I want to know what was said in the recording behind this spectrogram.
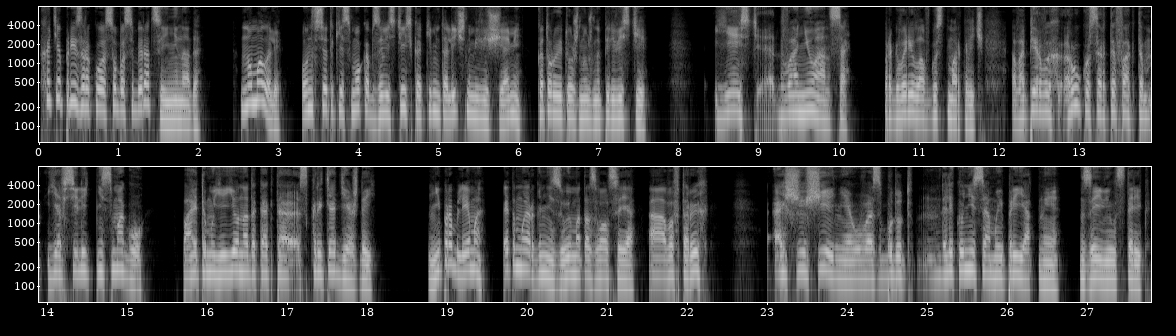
Хотя призраку особо собираться и не надо. Но мало ли, он все-таки смог обзавестись какими-то личными вещами, которые тоже нужно перевести. «Есть два нюанса», проговорил Август Маркович. «Во-первых, руку с артефактом я вселить не смогу, поэтому ее надо как-то скрыть одеждой». «Не проблема, это мы организуем», — отозвался я. «А во-вторых...» «Ощущения у вас будут далеко не самые приятные», — заявил старик.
